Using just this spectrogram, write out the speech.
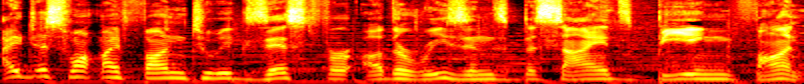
I just want my fun to exist for other reasons besides being fun.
